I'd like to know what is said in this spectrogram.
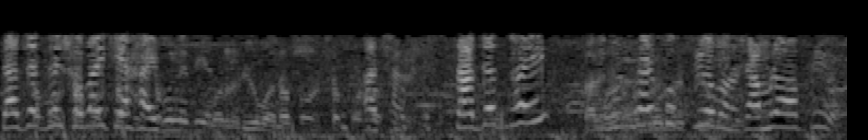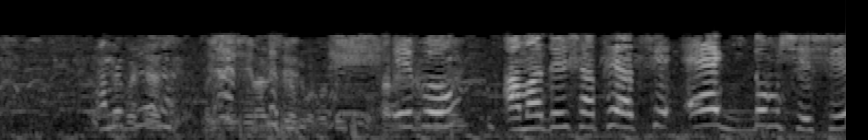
সাজ্জাদ ভাই? সবাইকে হাই বলে দিয়ে আচ্ছা সাজ্জাদ ভাই ভাই খুব প্রিয় মানুষ আমরা অপ্রিয়। এবং আমাদের সাথে আছে একদম শেষে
